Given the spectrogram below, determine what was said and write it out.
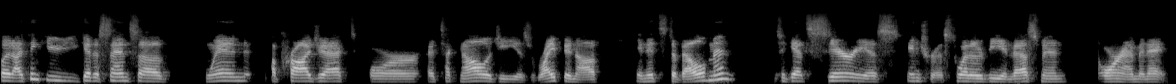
but I think you, you get a sense of when a project or a technology is ripe enough in its development to get serious interest, whether it be investment or M&A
